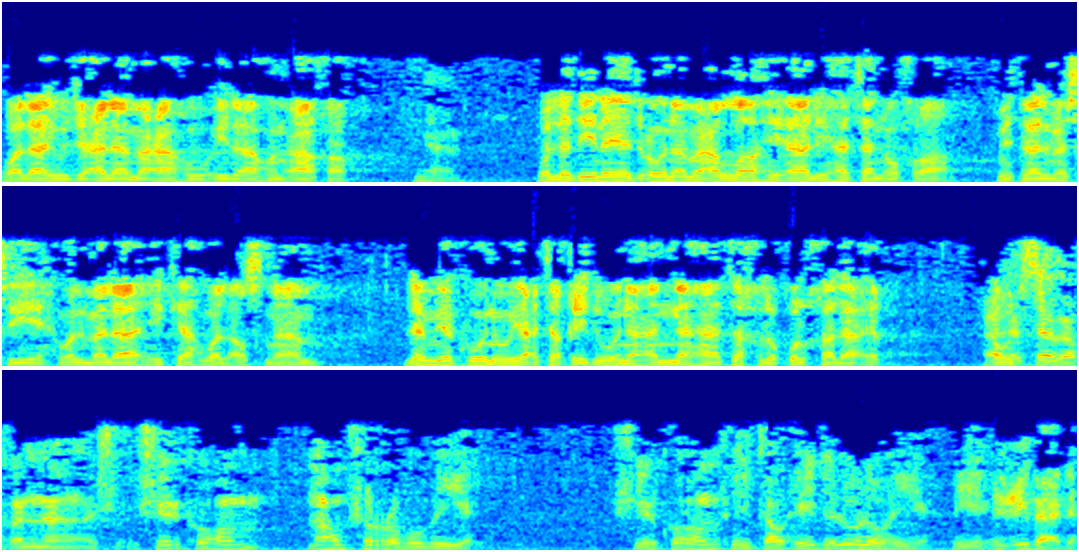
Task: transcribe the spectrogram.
ولا يجعل معه إله آخر. نعم. والذين يدعون مع الله آلهة أخرى مثل المسيح والملائكة والأصنام لم يكونوا يعتقدون أنها تخلق الخلائق. هذا سبق أن شركهم ما هم في الربوبية. شركهم في توحيد الألوهية في العبادة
